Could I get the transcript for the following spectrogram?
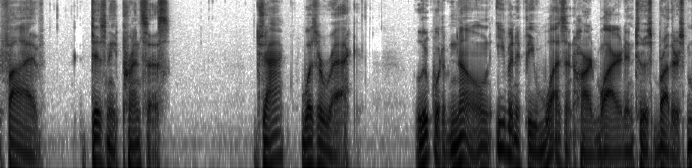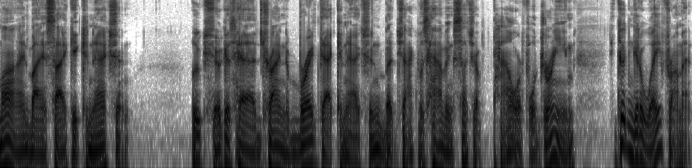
5 Disney Princess Jack was a wreck. Luke would have known even if he wasn't hardwired into his brother's mind by a psychic connection. Luke shook his head, trying to break that connection, but Jack was having such a powerful dream he couldn't get away from it.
